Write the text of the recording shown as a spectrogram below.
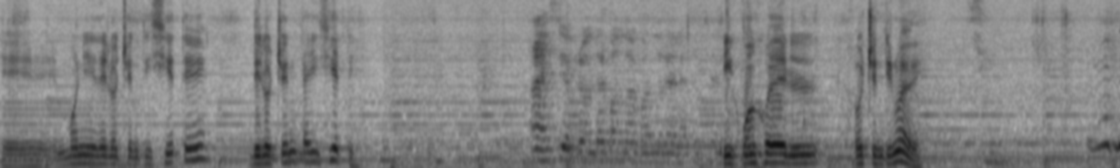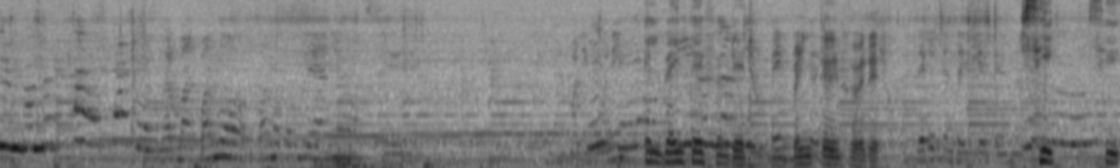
Eh, Moni del 87, del 87. Ah, eso iba a preguntar cuándo, cuándo era la y Juanjo del 89. Sí. ¿cuándo, ¿cuándo cumple años eh, El 20 de febrero. 20 de febrero. Del 87. Sí, sí.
